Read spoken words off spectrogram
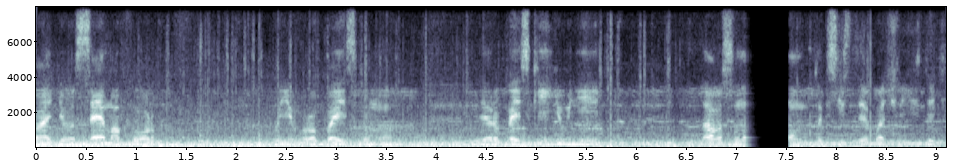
Називають його семафор у європейському, в Європейській юнії. Та в основному таксісти я бачу їздять.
